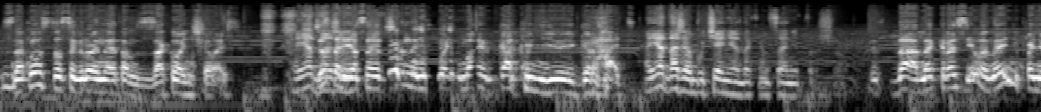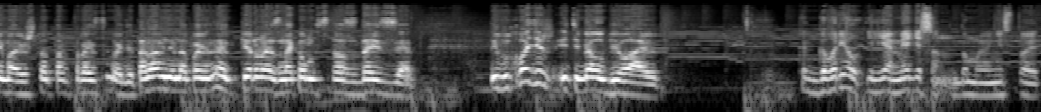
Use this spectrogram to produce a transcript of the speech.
Знакомство с игрой на этом закончилось. А я, даже... я совершенно не понимаю, как в нее играть. А я даже обучение до конца не прошел. Да, она красивая, но я не понимаю, что там происходит. Она мне напоминает первое знакомство с DayZ. Ты выходишь, и тебя убивают. Как говорил Илья Медисон, думаю, не стоит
